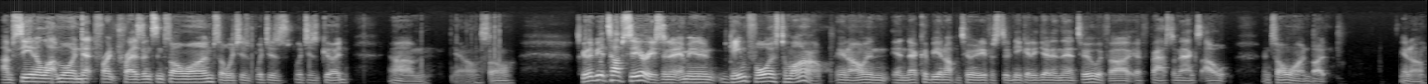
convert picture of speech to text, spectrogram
I'm seeing a lot more net front presence and so on. So which is which is which is good. Um, you know, so it's going to be a tough series, and I mean, Game Four is tomorrow. You know, and and that could be an opportunity for Studnicka to get in there too if uh, if Pastrnak's out and so on. But you know,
